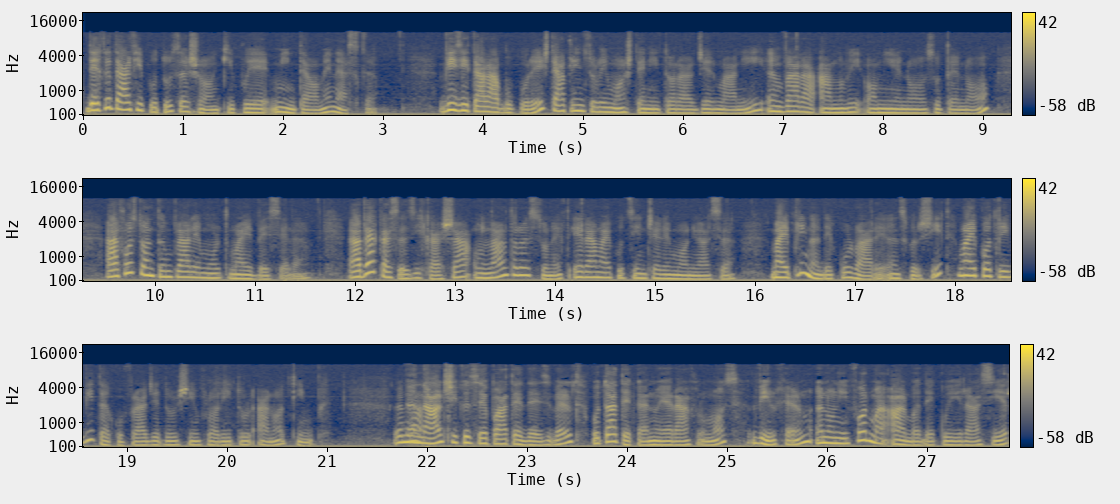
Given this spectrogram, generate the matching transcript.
decât ar fi putut să-și o închipuie mintea omenească. Vizita la București a prințului moștenitor al Germaniei în vara anului 1909 a fost o întâmplare mult mai veselă. Avea, ca să zic așa, un alt răsunet, era mai puțin ceremonioasă, mai plină de culoare, în sfârșit, mai potrivită cu fragedul și înfloritul anotimp. Înalt și cât se poate dezvelt, cu toate că nu era frumos, Wilhelm, în uniformă albă de cuirasier,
